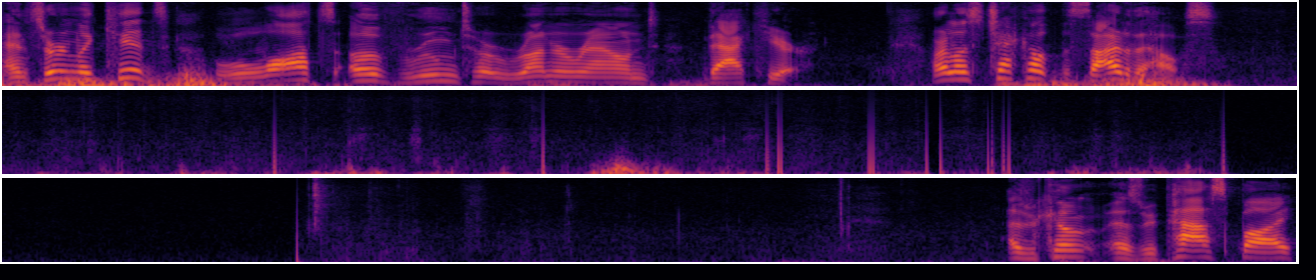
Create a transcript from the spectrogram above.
and certainly kids, lots of room to run around back here. All right, let's check out the side of the house. As we come, as we pass by,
